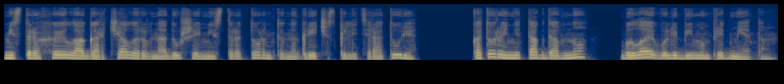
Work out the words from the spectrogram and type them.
Мистера Хейла огорчало равнодушие мистера Торнтона греческой литературе, которая не так давно была его любимым предметом.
